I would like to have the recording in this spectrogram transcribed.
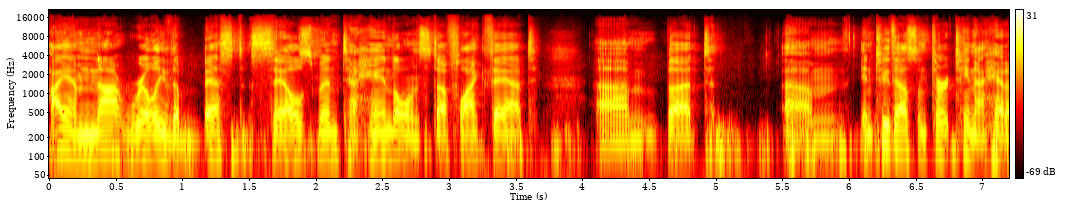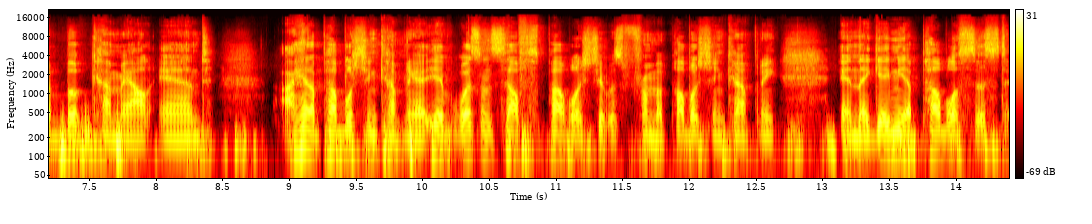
I am not really the best salesman to handle and stuff like that. Um, but um, in 2013, I had a book come out and I had a publishing company. It wasn't self published, it was from a publishing company. And they gave me a publicist,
